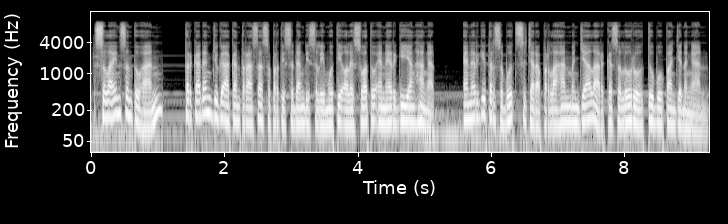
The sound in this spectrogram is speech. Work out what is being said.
Selain sentuhan, terkadang juga akan terasa seperti sedang diselimuti oleh suatu energi yang hangat. Energi tersebut secara perlahan menjalar ke seluruh tubuh panjenengan.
